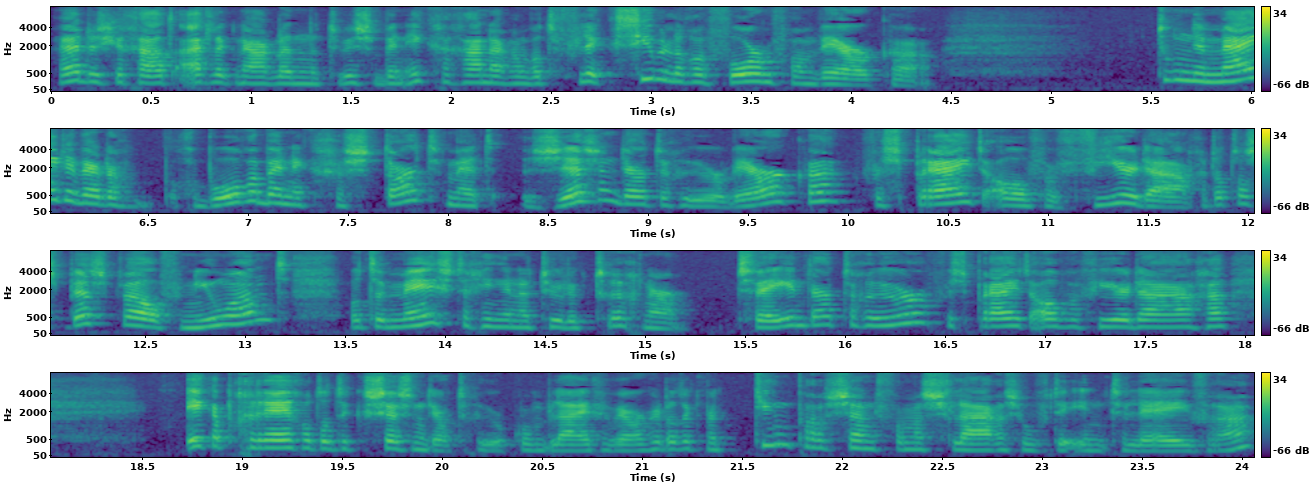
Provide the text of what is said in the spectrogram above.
dus je gaat eigenlijk naar een, tenminste ben ik gegaan naar een wat flexibelere vorm van werken. Toen de meiden werden geboren, ben ik gestart met 36 uur werken, verspreid over vier dagen. Dat was best wel vernieuwend, want de meesten gingen natuurlijk terug naar 32 uur, verspreid over vier dagen. Ik heb geregeld dat ik 36 uur kon blijven werken. Dat ik maar 10% van mijn salaris hoefde in te leveren.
